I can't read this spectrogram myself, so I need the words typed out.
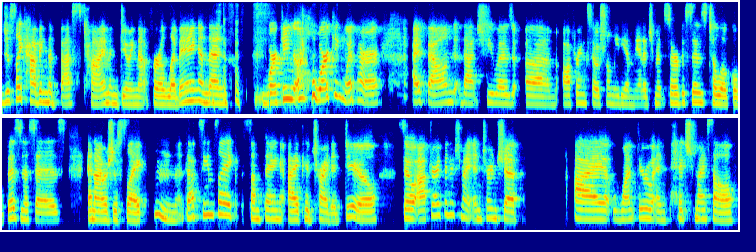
just like having the best time and doing that for a living. And then working working with her i found that she was um, offering social media management services to local businesses. And i was just like hmm that seems like something i could try to do. So after i finished my internship i went through and pitched myself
